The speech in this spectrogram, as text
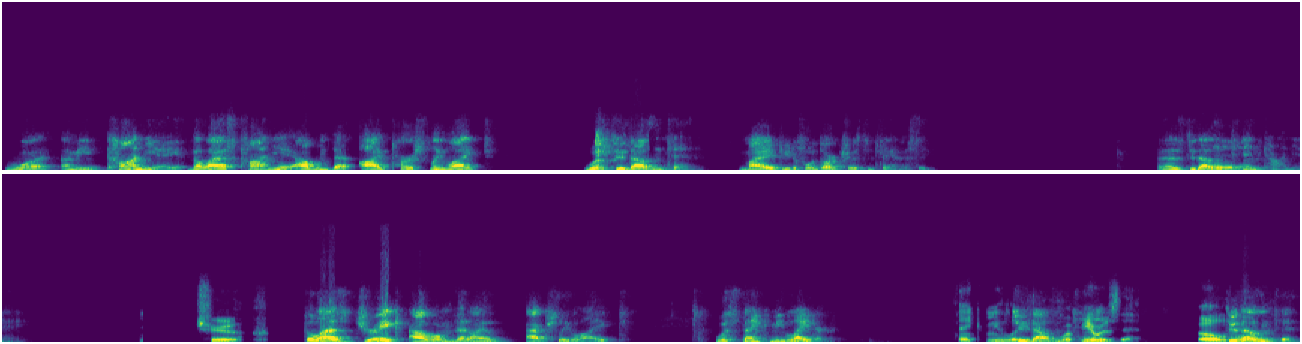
what? I mean, Kanye. The last Kanye album that I personally liked was 2010, My Beautiful Dark Twisted Fantasy. And that was 2010 mm. Kanye. True. The last Drake album that I actually liked was Thank Me Later. Thank Me Later. 2010. What year was that? Oh, 2010. Lord.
